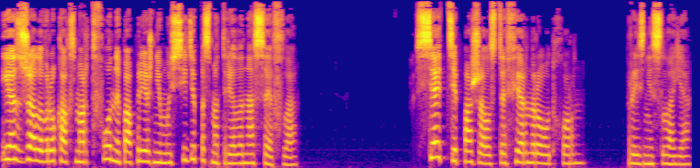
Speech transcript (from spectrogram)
Я сжала в руках смартфон и по-прежнему сидя посмотрела на Сефла. «Сядьте, пожалуйста, Ферн Роудхорн», — произнесла я.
